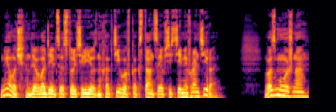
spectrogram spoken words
Мелочь для владельца столь серьезных активов, как станция в системе Фронтира? Возможно.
